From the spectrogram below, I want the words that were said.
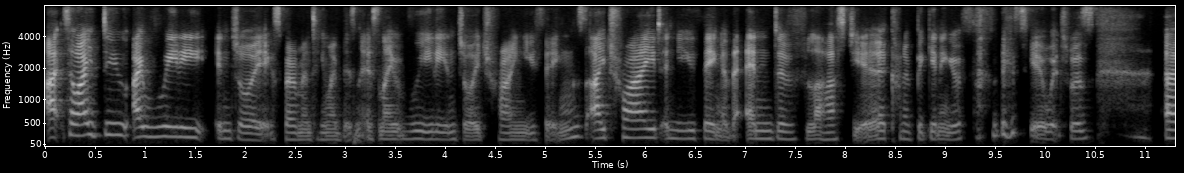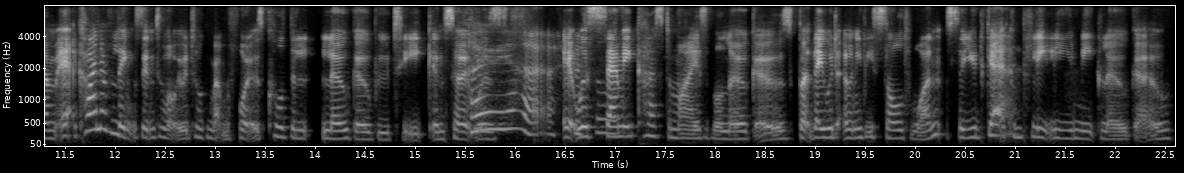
I, so I do, I really enjoy experimenting in my business and I really enjoy trying new things. I tried a new thing at the end of last year, kind of beginning of this year, which was, um, it kind of links into what we were talking about before. It was called the Logo Boutique. And so it oh, was, yeah. it was semi customizable logos, but they would only be sold once. So you'd get yeah. a completely unique logo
